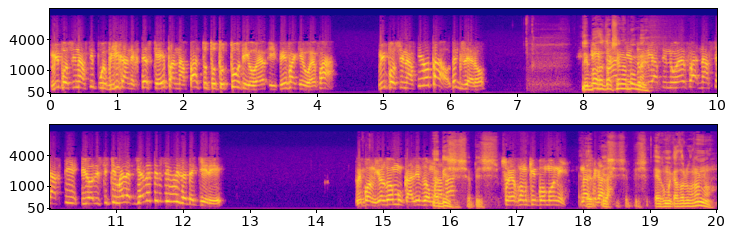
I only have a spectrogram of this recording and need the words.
Μήπως είναι αυτοί που βγήκαν χτες και είπαν να πας του του του του η ΟΕ- η FIFA και η UEFA; Μήπως είναι αυτοί, ρωτάω, δεν ξέρω. Λοιπόν, θα το Υπάρχει ξαναπούμε. εντολή από την UEFA να φτιαχτεί η ολιστική μελέτη. Γιατί δεν την ψηφίζετε, κύριε. Λοιπόν, Γιώργο μου, καλή εβδομάδα. Επίσης, επίσης. Σου εύχομαι και υπομονή. Να είστε καλά. Επίσης, επίσης. Έχουμε καθόλου χρόνο;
